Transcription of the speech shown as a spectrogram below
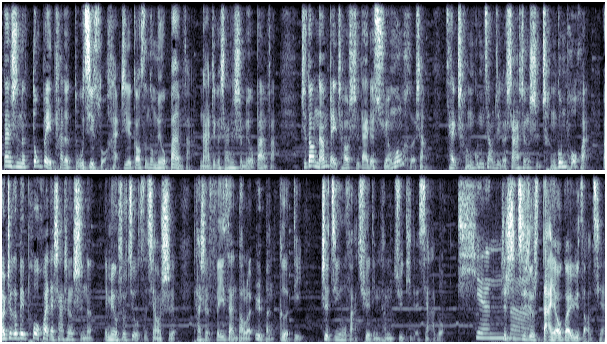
但是呢都被他的毒气所害，这些高僧都没有办法拿这个杀生石没有办法，直到南北朝时代的玄翁和尚才成功将这个杀生石成功破坏，而这个被破坏的杀生石呢也没有说就此消失，它是飞散到了日本各地。至今无法确定他们具体的下落，天哪！这是这就是大妖怪玉藻前，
